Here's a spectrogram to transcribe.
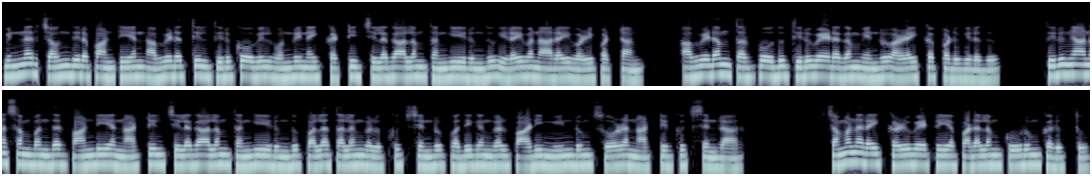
பின்னர் சௌந்திரபாண்டியன் அவ்விடத்தில் திருக்கோவில் ஒன்றினைக் கட்டிச் சிலகாலம் தங்கியிருந்து இறைவனாரை வழிபட்டான். அவ்விடம் தற்போது திருவேடகம் என்று அழைக்கப்படுகிறது. திருஞான சம்பந்தர் பாண்டிய நாட்டில் சிலகாலம் தங்கியிருந்து பல தலங்களுக்குச் சென்று பதிகங்கள் பாடி மீண்டும் சோழ நாட்டிற்குச் சென்றார். சமணரைக் கழுவேற்றிய படலம் கூறும் கருத்து.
